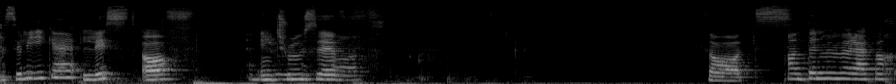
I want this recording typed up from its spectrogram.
was soll ich eingeben? List of Intrusive Thoughts. Und dann müssen wir einfach...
